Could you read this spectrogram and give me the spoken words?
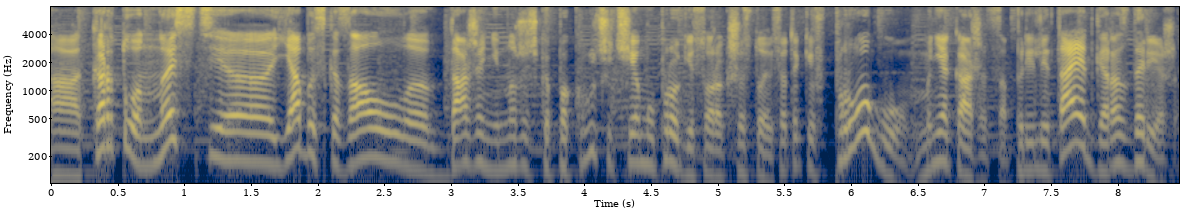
А, картонность, э, я бы сказал, даже немножечко покруче, чем у Проги 46. Все-таки в Прогу, мне кажется, прилетает гораздо реже.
